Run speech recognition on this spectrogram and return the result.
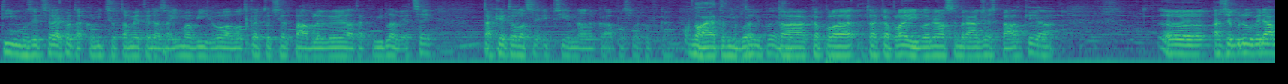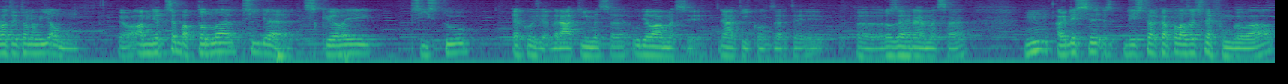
té muzice jako takový, co tam je teda zajímavýho a odkud to čerpá vlivy a takovýhle věci, tak je to vlastně i příjemná taková poslechovka. No, je to výborný. Ta, ta, kapela, ta kapela je výborná, jsem rád, že je zpátky a, uh, a že budou vydávat i to nový album. Jo, a mně třeba tohle přijde skvělý přístup, jakože vrátíme se, uděláme si nějaký koncerty, uh, rozehráme se. Hm, a když, si, když ta kapela začne fungovat,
